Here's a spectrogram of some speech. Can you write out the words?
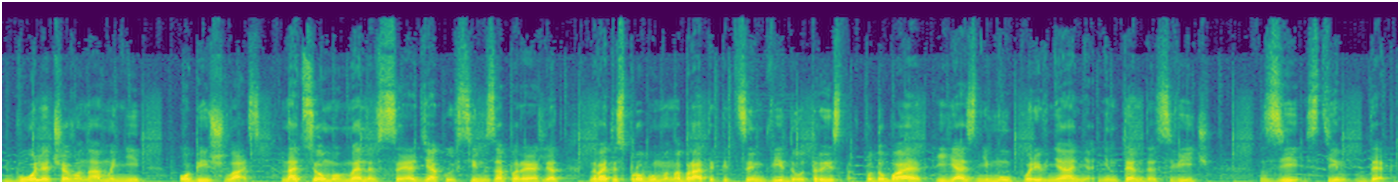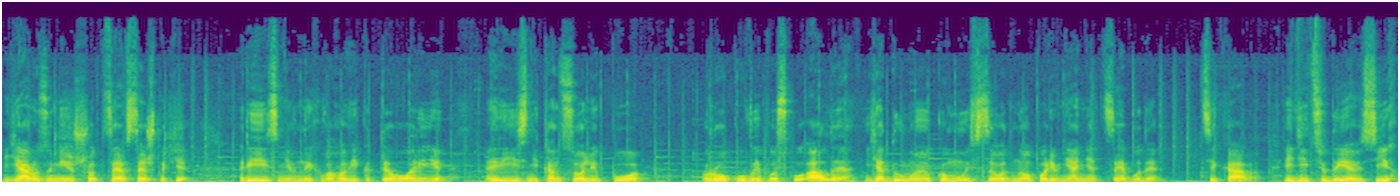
боляче вона мені обійшлась. На цьому в мене все. Дякую всім за перегляд. Давайте спробуємо набрати під цим відео 300 вподобайок, і я зніму порівняння Nintendo Switch зі Steam Deck. Я розумію, що це все ж таки різні в них вагові категорії, різні консолі по року випуску, але я думаю, комусь все одно порівняння це буде цікаве. Ідіть сюди, я всіх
